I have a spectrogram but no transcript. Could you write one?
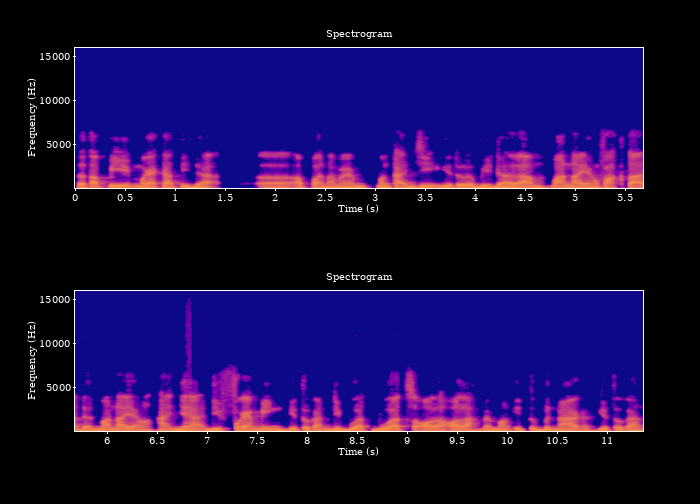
tetapi mereka tidak uh, apa namanya mengkaji gitu lebih dalam mana yang fakta dan mana yang hanya di framing gitu kan, dibuat-buat seolah-olah memang itu benar gitu kan,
